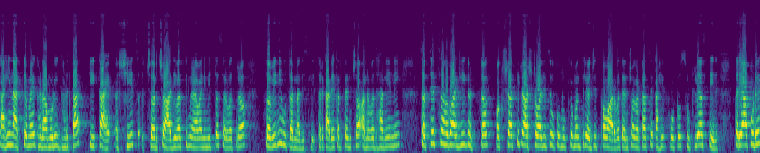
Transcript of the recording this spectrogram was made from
काही नाट्यमय घडामोडी घडतात की काय अशीच चर्चा आदिवासी मेळाव्यानिमित्त सर्वत्र चवीने होताना दिसली. तर कार्यकर्त्यांच्या अनवधानाने सत्तेत सहभागी घटक पक्षातील राष्ट्रवादीचे उपमुख्यमंत्री अजित पवार व त्यांच्या गटाचे काही फोटो सुटले असतील तर यापुढे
